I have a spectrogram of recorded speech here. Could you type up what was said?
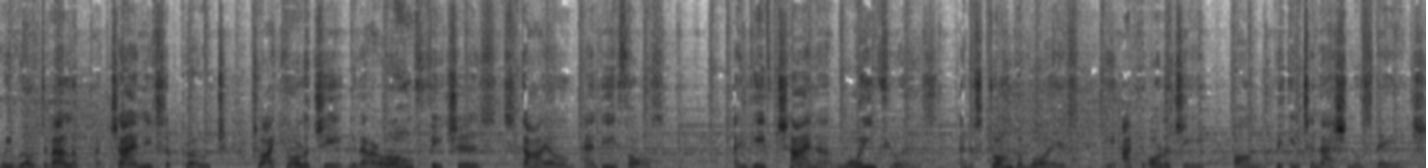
We will develop a Chinese approach to archaeology with our own features, style, and ethos, and give China more influence and a stronger voice in archaeology on the international stage.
